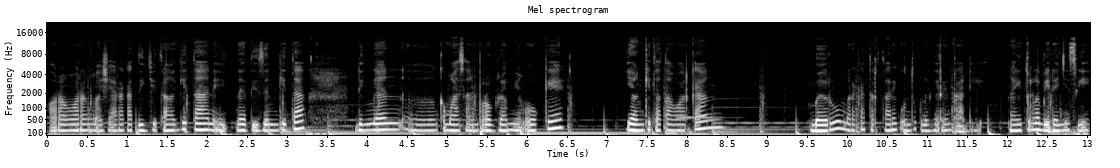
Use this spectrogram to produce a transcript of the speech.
orang-orang masyarakat digital kita, netizen kita dengan uh, kemasan program yang oke yang kita tawarkan baru mereka tertarik untuk dengerin radio. Nah, itulah bedanya sih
